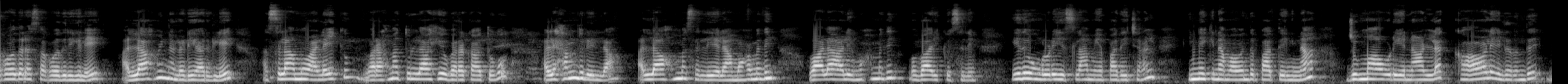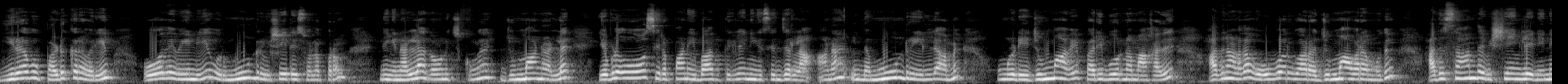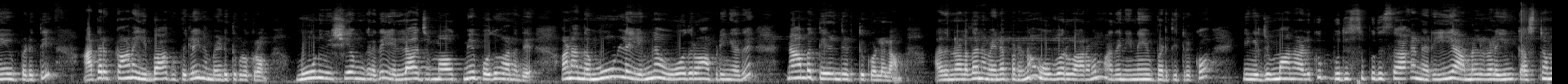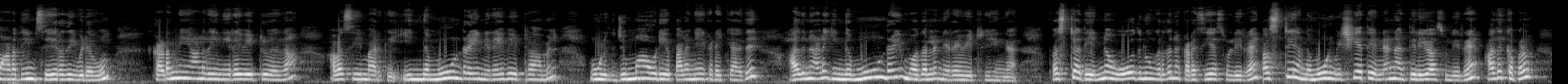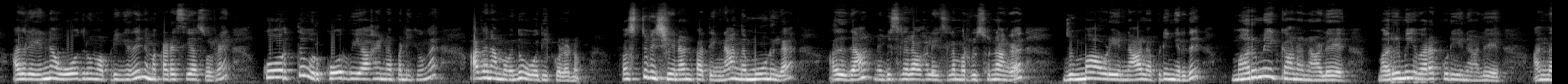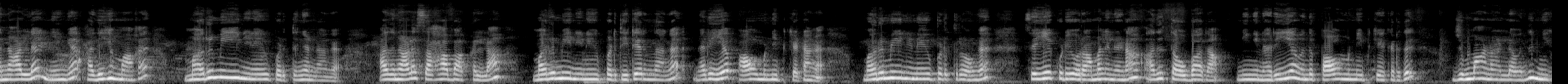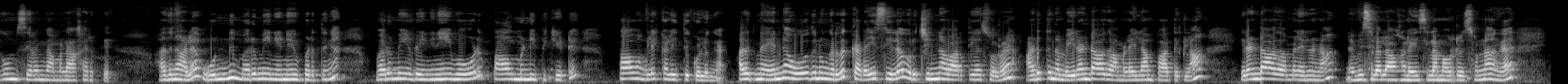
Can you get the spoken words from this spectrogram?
சகோதர சகோதரிகளே அல்லாஹ்வின் நல்லடியார்களே அஸ்ஸலாமு அலைக்கும் வரஹமத்துல்லாஹி வரகாத்துஹு அலஹம்துல்லா அல்லாஹும சல்லி அலா முகமதின் வாலா அலி முகமதின் முபாரிக் வசலிம் இது உங்களுடைய இஸ்லாமிய பாதை சேனல் இன்றைக்கி நம்ம வந்து பார்த்தீங்கன்னா ஜும்மாவுடைய நாளில் காலையிலிருந்து இரவு படுக்கிற வரையும் ஓத வேண்டிய ஒரு மூன்று விஷயத்தை சொல்ல போகிறோம் நீங்கள் நல்லா கவனிச்சுக்கோங்க ஜும்மா நாளில் எவ்வளவோ சிறப்பான இபாதத்துகளை நீங்கள் செஞ்சிடலாம். ஆனால் இந்த மூன்று இல்லாமல் உங்களுடைய ஜும்மாவே பரிபூர்ணமாகாது. அதனால தான் ஒவ்வொரு வார ஜும்மா வரும்போதும் அது சார்ந்த விஷயங்களை நினைவுபடுத்தி அதற்கான இபாதத்துகளை நம்ம எடுத்துக் கொடுக்குறோம். மூணு விஷயங்கிறது எல்லா ஜும்மாவுக்குமே பொதுவானது. ஆனால் அந்த மூணில் என்ன ஓதுறோம் அப்படிங்கிறது நாம் தேர்ந்தெடுத்து கொள்ளலாம். அதனால தான் நம்ம என்ன பண்ணணும்? ஒவ்வொரு வாரமும் அதை நினைவுபடுத்திகிட்டு இருக்கோம். நீங்கள் ஜும்மா நாளுக்கு புதுசு புதுசாக நிறைய அமல்களையும் கஷ்டமானதையும் செய்கிறதை விடவும் கடமையானதை நிறைவேற்றுவது தான் அவசியமாக இருக்குது இந்த மூன்றை நிறைவேற்றாமல் உங்களுக்கு ஜும்மாவுடைய பலனே கிடைக்காது. அதனால இந்த மூன்றை முதல்ல நிறைவேற்றுங்க. ஃபஸ்ட்டு அது என்ன ஓதணுங்கிறத நான் கடைசியாக சொல்லிடுறேன். ஃபஸ்ட்டு அந்த மூணு விஷயத்தை என்ன நான் தெளிவாக சொல்லிடுறேன். அதுக்கப்புறம் அதில் என்ன ஓதணும் அப்படிங்கிறத நம்ம கடைசியாக சொல்கிறேன் கோர்த்து ஒரு கோர்வையாக என்ன பண்ணிக்கோங்க. அதை நம்ம வந்து ஓதிக்கொள்ளணும். ஃபஸ்ட்டு விஷயம் என்னென்னு பார்த்தீங்கன்னா அந்த மூணில் அதுதான் நபி அலையம் அவர்கள் சொன்னாங்க. ஜும்மாவுடைய நாள் அப்படிங்கிறது மறுமைக்கான நாள். மறுமை வரக்கூடிய நாள். அந்த நாளில் நீங்கள் அதிகமாக மறுமையை நினைவுபடுத்துங்கன்னாங்க. அதனால சஹாபாக்கள்லாம் மறுமையை நினைவுபடுத்திகிட்டே இருந்தாங்க. நிறைய பாவம் மன்னிப்பு கேட்டாங்க. மறுமையை நினைவுபடுத்துகிறவங்க செய்யக்கூடிய ஒரு அமல் என்னென்னா அது தௌபா தான். நீங்கள் நிறைய வந்து பாவம் மன்னிப்பு கேட்குறது ஜும்மா நாளில் வந்து மிகவும் சிறந்த அமலாக இருக்குது அதனால் ஒன்று மறுமையை நினைவுபடுத்துங்க. மறுமையுடைய நினைவோடு பாவம் மன்னிப்பு கேட்டு பாவங்களை கழித்துக் கொள்ளுங்க. அதுக்கு நான் என்ன ஓதணுங்கிறது கடைசியில் ஒரு சின்ன வார்த்தையாக சொல்கிறேன் அடுத்து நம்ம இரண்டாவது அமலையெல்லாம் பார்த்துக்கலாம். இரண்டாவது அமல் என்னென்னா நபி ஸல்லல்லாஹு அலையம் அவர்கள் சொன்னாங்க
